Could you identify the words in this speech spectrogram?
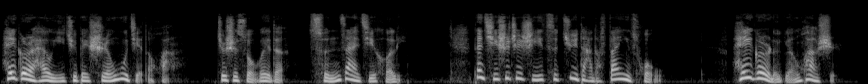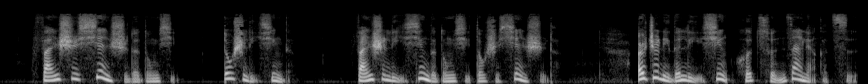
黑格尔还有一句被世人误解的话，就是所谓的“存在即合理”，但其实这是一次巨大的翻译错误。黑格尔的原话是：“凡是现实的东西都是理性的，凡是理性的东西都是现实的。”而这里的“理性”和“存在”两个词，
